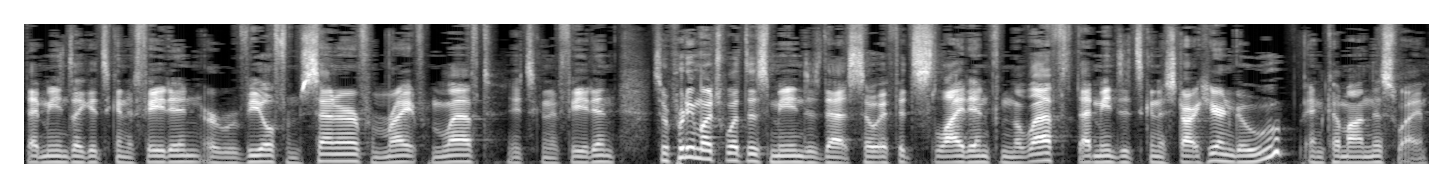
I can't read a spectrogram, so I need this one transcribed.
that means like it's going to fade in or reveal from center, from right, from left. It's going to fade in. So pretty much what this means is that so if it's slide in from the left, that means it's going to start here and go whoop and come on this way.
